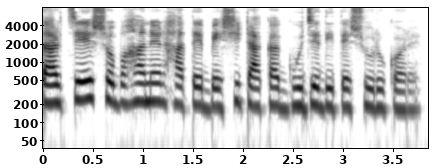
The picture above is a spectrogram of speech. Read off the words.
তার চেয়ে সোবহানের হাতে বেশি টাকা গুজে দিতে শুরু করে।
